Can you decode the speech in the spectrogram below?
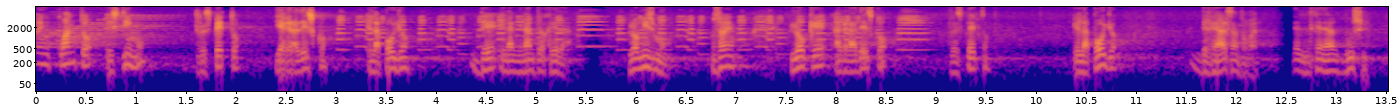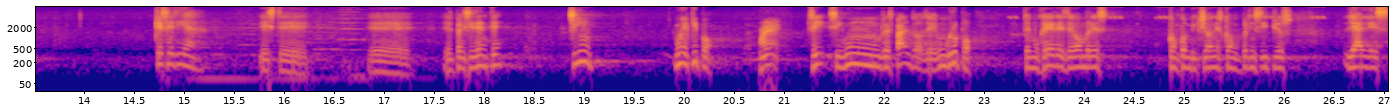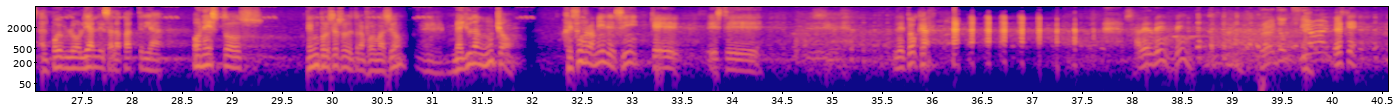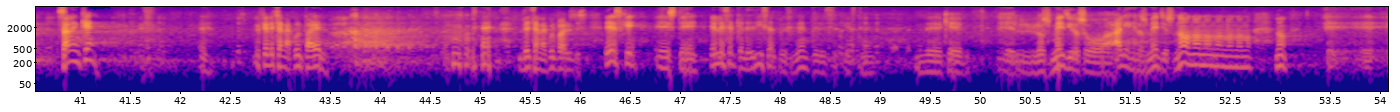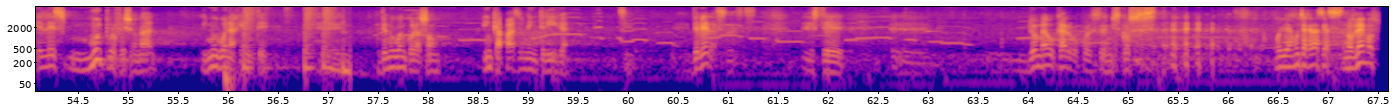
¿Saben cuánto estimo, respeto y agradezco el apoyo del almirante Ojeda? Lo mismo, ¿no saben? Lo que agradezco, respeto, el apoyo del general Sandoval, del general Bucio. ¿Qué sería este, eh, el presidente sin un equipo? Sí, sin un respaldo de un grupo de mujeres, de hombres con convicciones, con principios leales al pueblo, leales a la patria, honestos en un proceso de transformación. Eh, me ayudan mucho. Jesús Ramírez, sí, que este, eh, le toca. A ver, ven, ven. Es que, ¿saben qué? Es que le echan la culpa a él. le echan la culpa a él. Es que este, él es el que le dice al presidente dice que, este, de que eh, los medios o alguien en los medios. No, no, no, no, no, no. no. él es muy profesional y muy buena gente, de muy buen corazón, incapaz de una intriga de veras. Este, eh, yo me hago cargo pues, de mis cosas. Muy bien, muchas gracias. Nos vemos.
